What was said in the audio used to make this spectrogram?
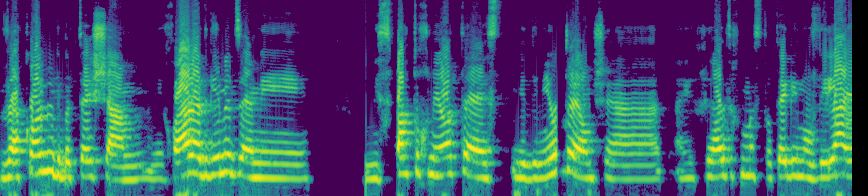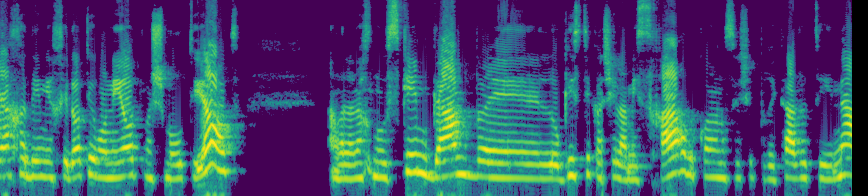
והכל מתבטא שם. אני יכולה להדגים את זה ממספר תוכניות אה, מדיניות היום שהיחידה לתכנון אסטרטגי מובילה יחד עם יחידות עירוניות משמעותיות, אבל אנחנו עוסקים גם בלוגיסטיקה של המסחר, בכל הנושא של פריקה וטעינה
